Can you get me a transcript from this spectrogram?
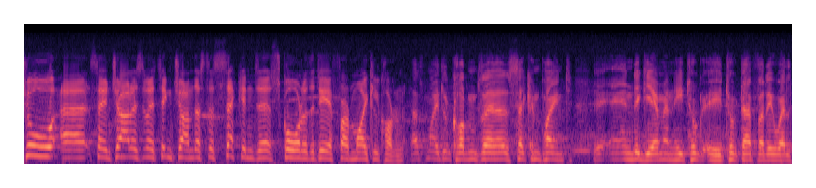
to uh, St Giles, and I think John, that's the second uh, score of the day for Michael Curran. That's Michael Curran's uh, second point in the game, and he took he took that very well,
